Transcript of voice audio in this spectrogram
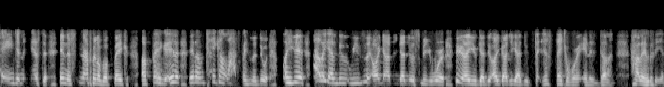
change in the instant, in the snapping of a finger. A finger. It, it don't take a lot for him to do it. Oh, all you, get, all you gotta do, we say, all you gotta, you gotta do is speak a word. All oh, you gotta do, all you gotta, you gotta do, just think a word and it's done. Hallelujah.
